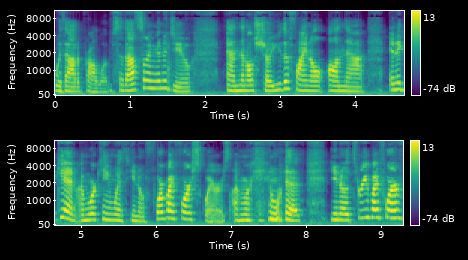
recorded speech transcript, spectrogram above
without a problem. So that's what I'm going to do. And then I'll show you the final on that. And again, I'm working with, you know, four by four squares. I'm working with, you know, three by four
